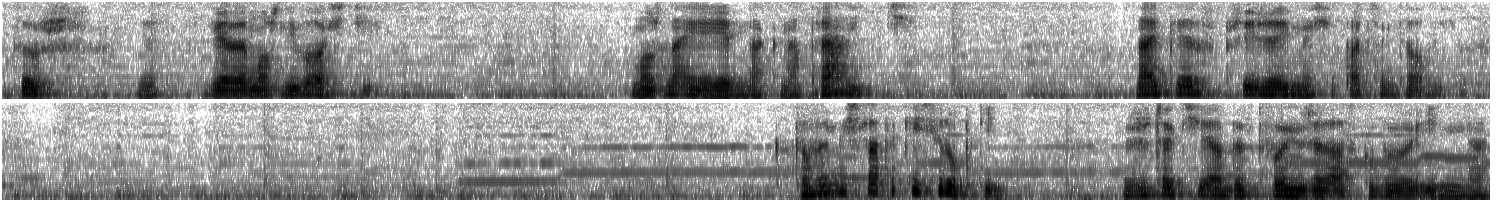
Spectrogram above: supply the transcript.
Cóż, jest wiele możliwości. Można je jednak naprawić. Najpierw przyjrzyjmy się pacjentowi. Kto wymyśla takie śrubki? Życzę Ci, aby w Twoim żelazku były inne.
